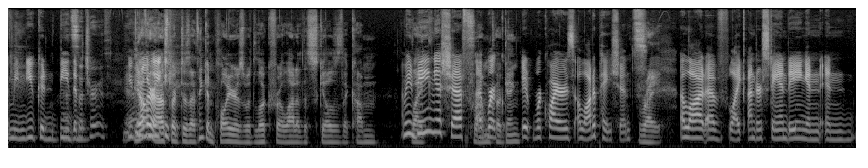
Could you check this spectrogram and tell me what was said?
i mean you could be That's the, the truth. Yeah. The other only- aspect is I think employers would look for a lot of the skills that come i mean like, being a chef uh, cooking. it requires a lot of patience right. a lot of like understanding and and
